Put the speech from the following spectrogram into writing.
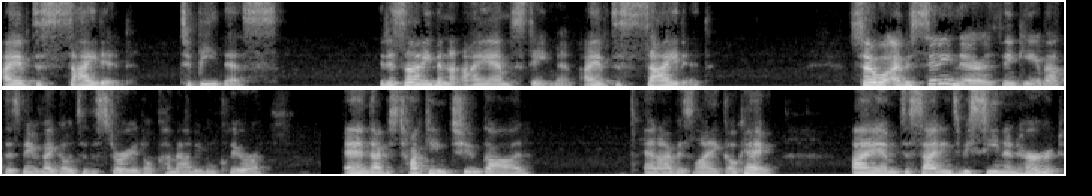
I have decided to be this. It is not even an I am statement. I have decided. So I was sitting there thinking about this. Maybe if I go into the story, it'll come out even clearer. And I was talking to God and I was like, okay, I am deciding to be seen and heard.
